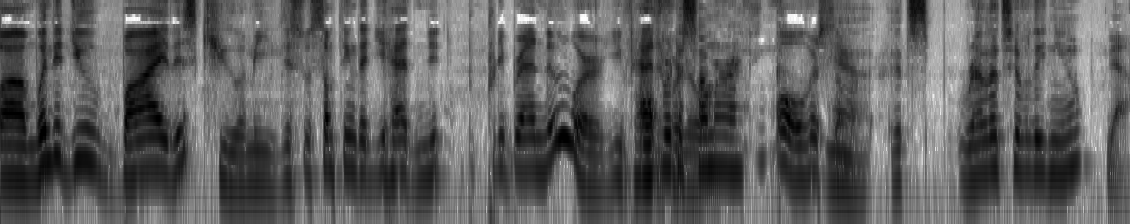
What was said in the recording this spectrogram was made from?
Um, when did you buy this cube? I mean, this was something that you had new, pretty brand new, or you've had it Over for the summer, while? I think. Oh, over summer. Yeah, it's relatively new. Yeah,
